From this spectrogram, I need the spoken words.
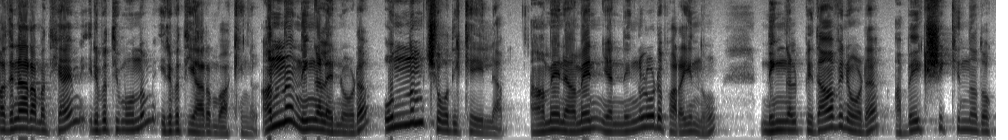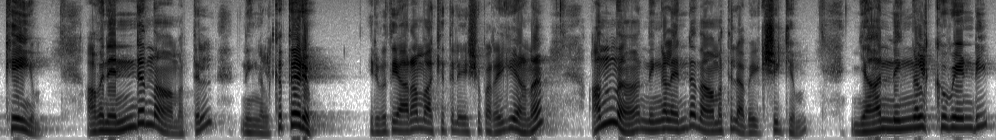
പതിനാറാം അധ്യായം ഇരുപത്തിമൂന്നും ഇരുപത്തിയാറും വാക്യങ്ങൾ. അന്ന് നിങ്ങൾ എന്നോട് ഒന്നും ചോദിക്കയില്ല. ആമേൻ ആമേൻ. ഞാൻ നിങ്ങളോട് പറയുന്നു നിങ്ങൾ പിതാവിനോട് അപേക്ഷിക്കുന്നതൊക്കെയും അവൻ എന്റെ നാമത്തിൽ നിങ്ങൾക്ക് തരും. ഇരുപത്തിയാറാം വാക്യത്തിൽ യേശു പറയുകയാണ് അന്ന് നിങ്ങൾ എന്റെ നാമത്തിൽ അപേക്ഷിക്കും. ഞാൻ നിങ്ങൾക്ക് വേണ്ടി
